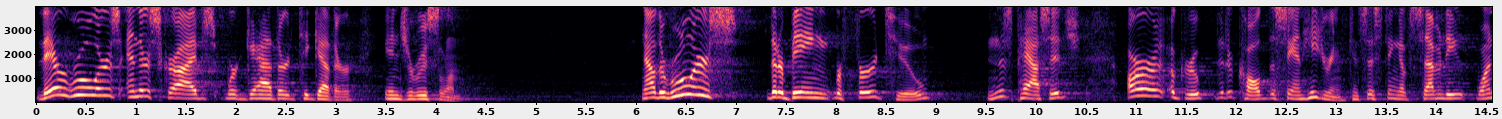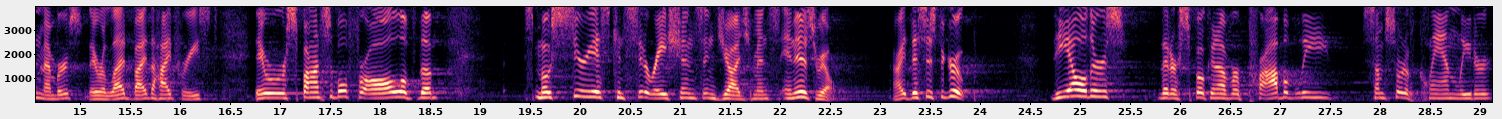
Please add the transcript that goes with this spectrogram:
their rulers and their scribes were gathered together in Jerusalem. Now, the rulers that are being referred to in this passage are a group that are called the Sanhedrin, consisting of 71 members. They were led by the high priest. They were responsible for all of the most serious considerations and judgments in Israel. All right, this is the group. The elders that are spoken of are probably some sort of clan leader.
